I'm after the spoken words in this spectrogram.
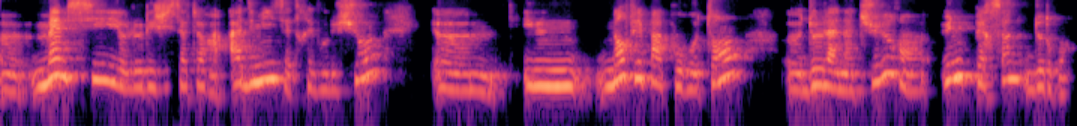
euh, même si le législateur a admis cette révolution, euh, il n'en fait pas pour autant de la nature une personne de droit.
